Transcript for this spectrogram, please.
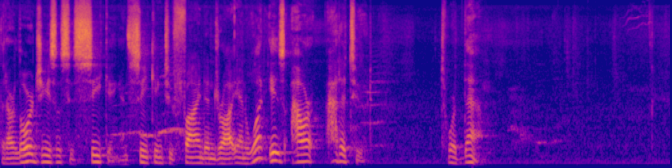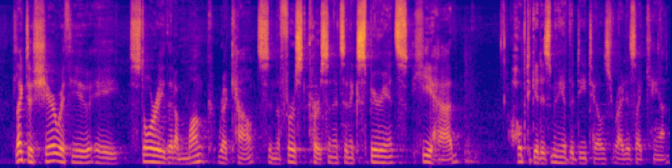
that our Lord Jesus is seeking and seeking to find and draw in. What is our attitude toward them? I'd like to share with you a story that a monk recounts in the first person. It's an experience he had. I hope to get as many of the details right as I can.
